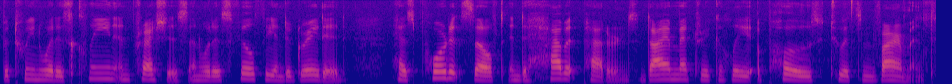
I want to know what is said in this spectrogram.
between what is clean and precious and what is filthy and degraded, has poured itself into habit patterns diametrically opposed to its environment.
